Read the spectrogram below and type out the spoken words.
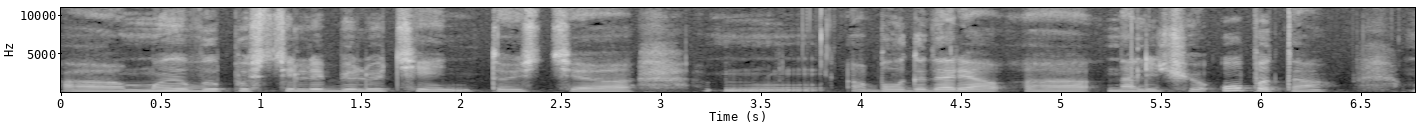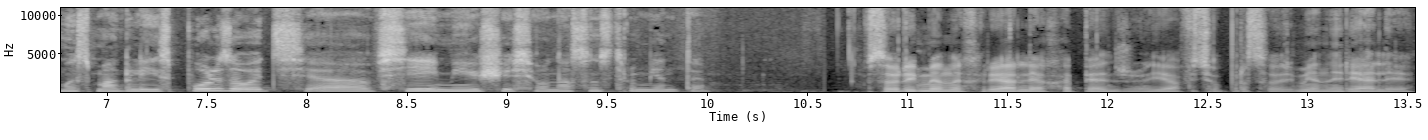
Э, мы выпустили бюллетень. То есть благодаря наличию опыта мы смогли использовать все имеющиеся у нас инструменты. В современных реалиях, опять же, я все про современные реалии.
